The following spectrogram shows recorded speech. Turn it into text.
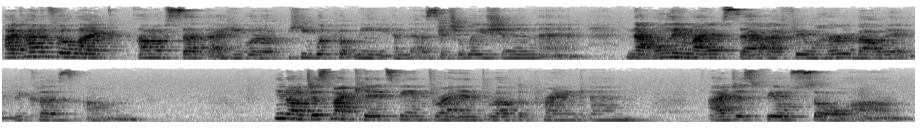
I kind of feel like I'm upset that he would he would put me in that situation and not only am I upset, I feel hurt about it because, um, you know, just my kids being threatened throughout the prank and I just feel so, um,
